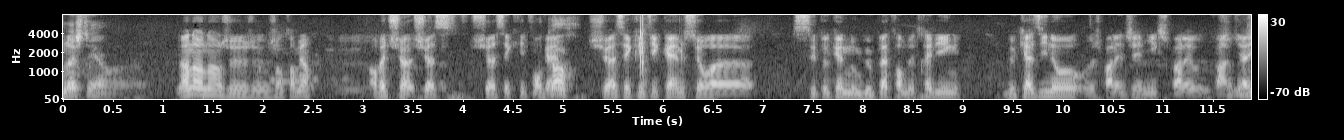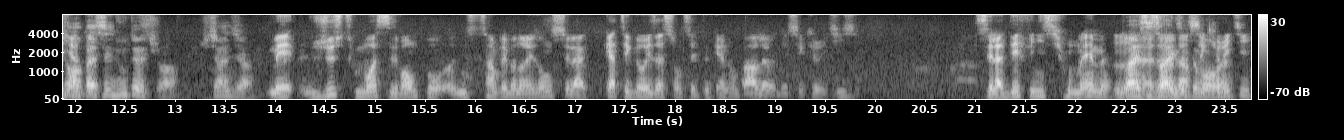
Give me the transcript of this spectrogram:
de- acheter, hein. Non, non, non, je, je- j'entends bien. En fait, je suis, je suis, assez, je suis assez critique. quand même. Encore? Je suis assez critique quand même sur euh, ces tokens donc de plateformes de trading, de casino. Euh, Je parlais de GMX, je parlais. Enfin, il y a- y a assez douteux, tu vois. Je tiens à le dire. Mais juste, moi, c'est vraiment pour une simple et bonne raison, c'est la catégorisation de ces tokens. On parle des securities. C'est la définition même Ouais, c'est ça, exactement, security.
